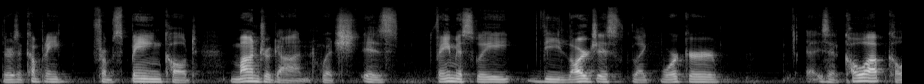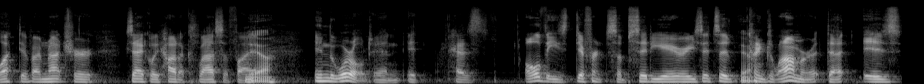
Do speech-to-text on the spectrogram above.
there's a company from Spain called Mondragon, which is famously the largest like worker. Is it a co-op collective? I'm not sure exactly how to classify yeah. it in the world, and it has all these different subsidiaries. It's a yeah. conglomerate that is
